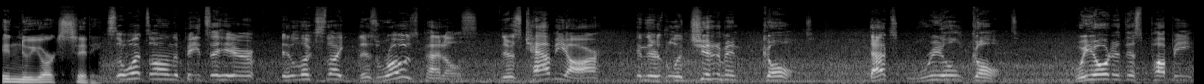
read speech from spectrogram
in New York City. So what's on the pizza here? It looks like there's rose petals, there's caviar, and there's legitimate gold. That's real gold. We ordered this puppy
